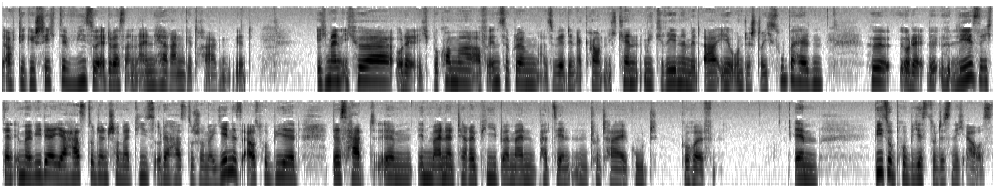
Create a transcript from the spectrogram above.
auch die Geschichte, wie so etwas an einen herangetragen wird. Ich meine, ich höre oder ich bekomme auf Instagram, also wer den Account nicht kennt, Migräne mit AE-Superhelden, höre oder lese ich dann immer wieder, ja, hast du denn schon mal dies oder hast du schon mal jenes ausprobiert? Das hat ähm, in meiner Therapie bei meinen Patienten total gut geholfen. Ähm, wieso probierst du das nicht aus?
